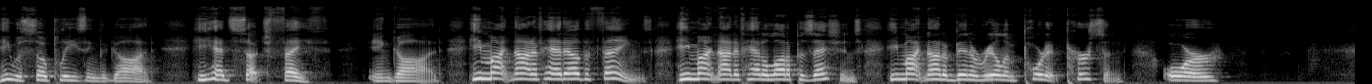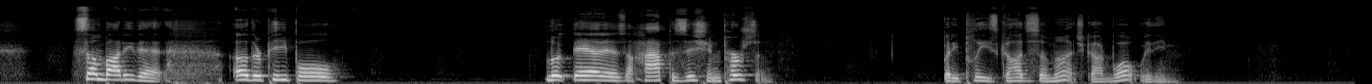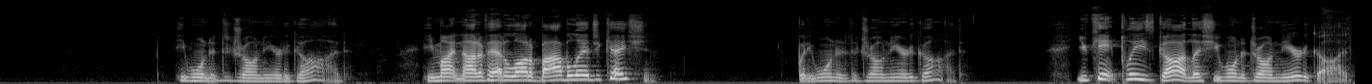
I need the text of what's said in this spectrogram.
He was so pleasing to God. He had such faith in God. He might not have had other things. He might not have had a lot of possessions. He might not have been a real important person or somebody that other people looked at as a high position person. But he pleased God so much, God walked with him. He wanted to draw near to God. He might not have had a lot of Bible education, but he wanted to draw near to God. You can't please God unless you want to draw near to God.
